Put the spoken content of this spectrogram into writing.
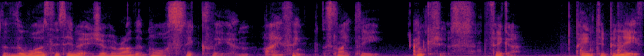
That there was this image of a rather more sickly and, I think, slightly anxious figure painted beneath.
